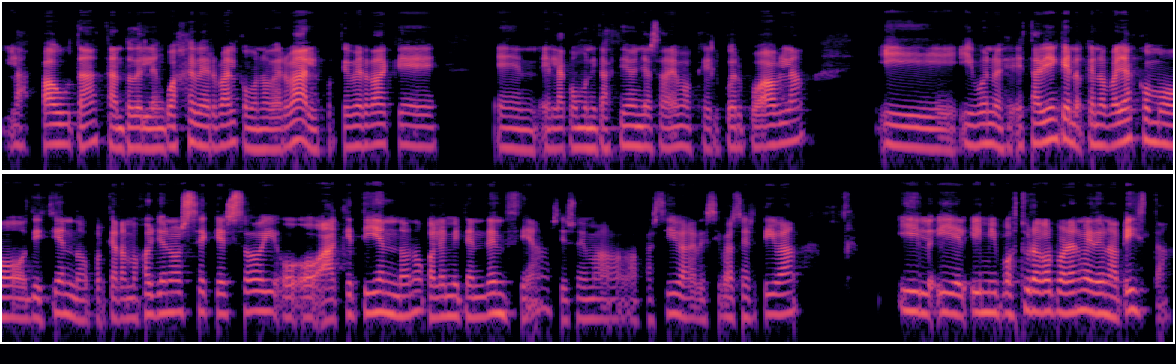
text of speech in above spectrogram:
las pautas, tanto del lenguaje verbal como no verbal, porque es verdad que en, la comunicación ya sabemos que el cuerpo habla. Y, bueno, está bien que, que, nos vayas como diciendo, porque a lo mejor yo no sé qué soy o, a qué tiendo, ¿no? cuál es mi tendencia, si soy más, pasiva, agresiva, asertiva, y, mi postura corporal me dé una pista.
